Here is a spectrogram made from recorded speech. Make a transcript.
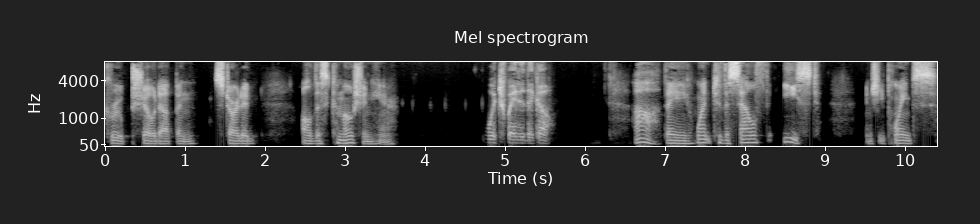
group showed up and started all this commotion here. Which way did they go? Ah, they went to the southeast, and she points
